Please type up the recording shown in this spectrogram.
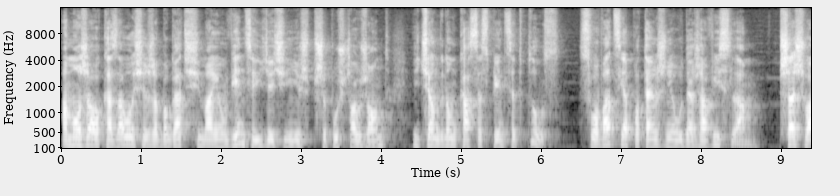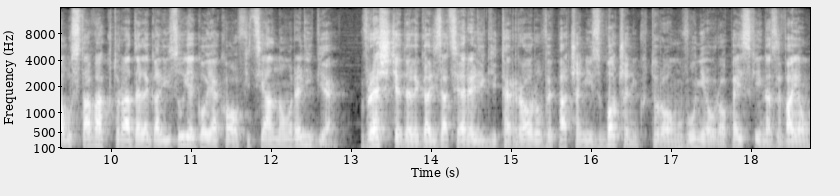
A może okazało się, że bogatsi mają więcej dzieci niż przypuszczał rząd i ciągną kasę z 500 plus. Słowacja potężnie uderza w islam. Przeszła ustawa, która delegalizuje go jako oficjalną religię. Wreszcie delegalizacja religii terroru, wypaczeń i zboczeń, którą w Unii Europejskiej nazywają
